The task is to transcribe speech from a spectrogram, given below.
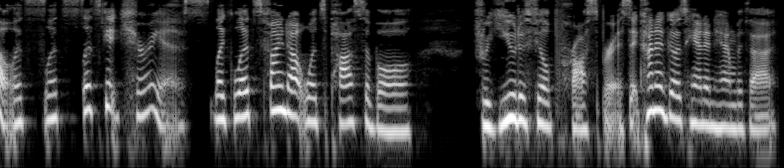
out. Let's, let's, let's get curious. Like, let's find out what's possible for you to feel prosperous. It kind of goes hand in hand with that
